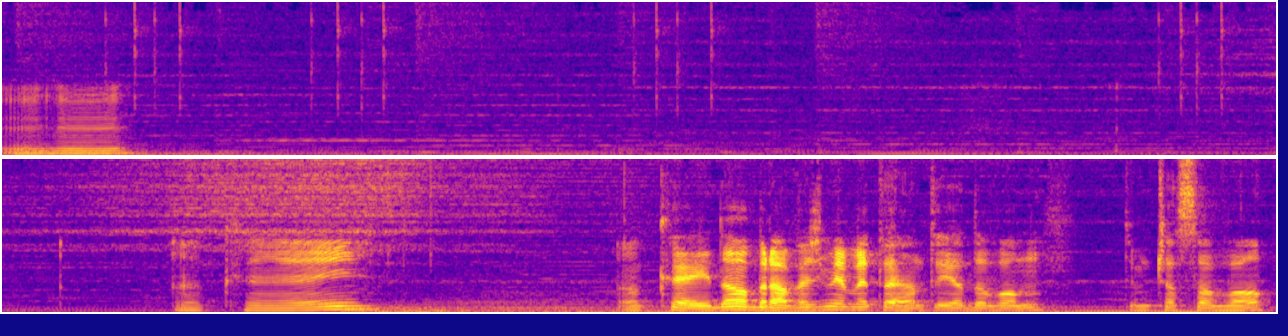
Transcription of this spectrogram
Mhm. Okej. Okej, dobra, weźmiemy tę antyjadową tymczasowo,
